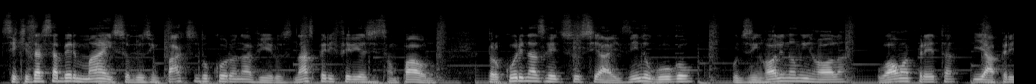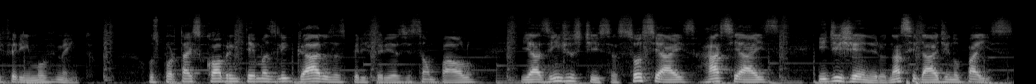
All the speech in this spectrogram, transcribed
Se quiser saber mais sobre os impactos do coronavírus nas periferias de São Paulo, procure nas redes sociais e no Google o Desenrola e Não Me Enrola, o Alma Preta e a Periferia em Movimento. Os portais cobrem temas ligados às periferias de São Paulo e às injustiças sociais, raciais e de gênero na cidade e no país.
